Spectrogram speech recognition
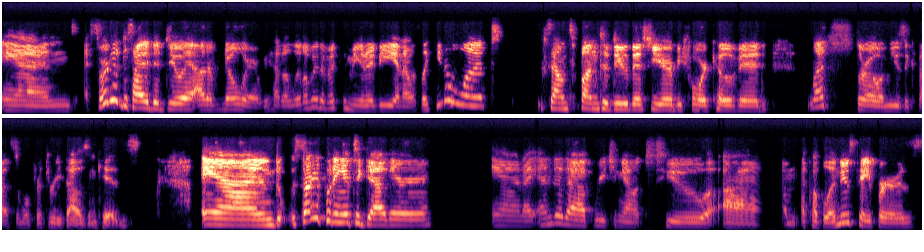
And I sort of decided to do it out of nowhere. We had a little bit of a community, and I was like, you know what? Sounds fun to do this year before COVID. Let's throw a music festival for 3,000 kids. And started putting it together. And I ended up reaching out to um, a couple of newspapers,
